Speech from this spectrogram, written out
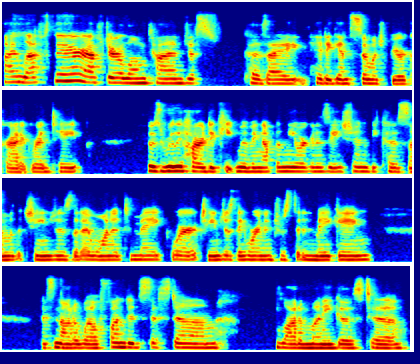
I left there after a long time just because I hit against so much bureaucratic red tape. It was really hard to keep moving up in the organization because some of the changes that I wanted to make were changes they weren't interested in making. It's not a well funded system. A lot of money goes to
